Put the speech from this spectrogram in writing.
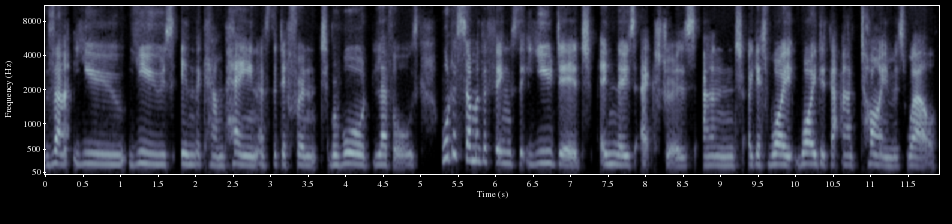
that you use in the campaign as the different reward levels. What are some of the things that you did in those extras, and I guess why why did that add time as well?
